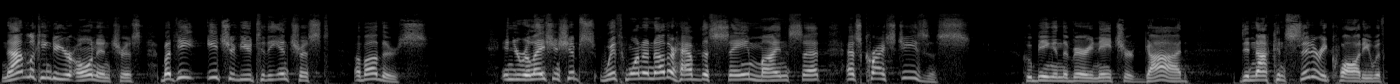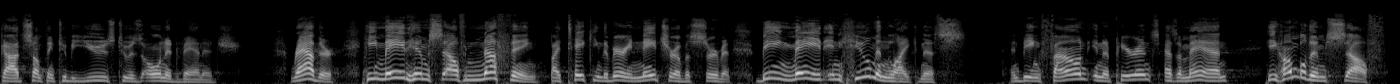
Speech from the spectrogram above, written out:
not looking to your own interest, but each of you to the interest of others. In your relationships with one another, have the same mindset as Christ Jesus, who, being in the very nature God, did not consider equality with God something to be used to his own advantage. Rather, he made himself nothing by taking the very nature of a servant, being made in human likeness, and being found in appearance as a man, he humbled himself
